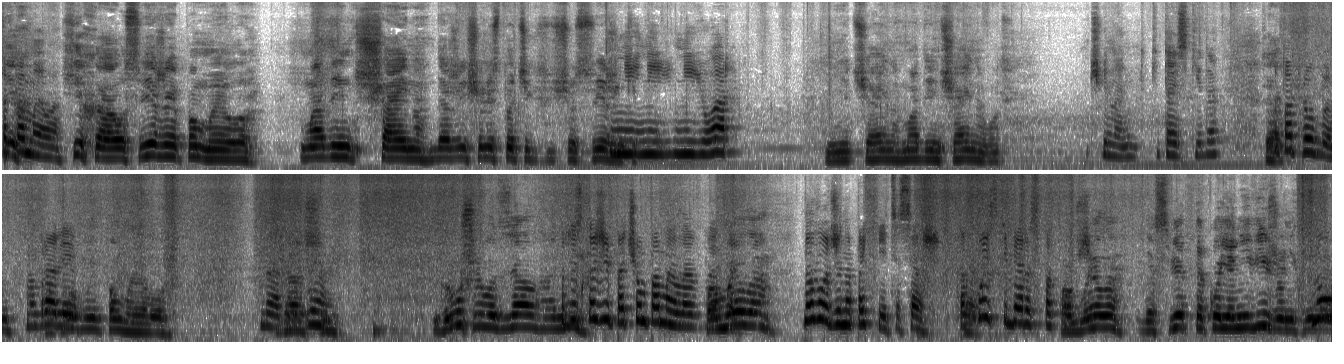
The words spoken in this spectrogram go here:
Это помело. Хихау, свежее помело. Мадин Чайна, даже еще листочек еще Не, свеженький. не, не юар, Не чайна, Мадин Чайна, вот. чина, китайский, да? Ну Так, попробуем. Набрали, попробуем помело. да, Дальше. другую. Груши вот взял, Ну ты они скажи, почем помело? помело, Ну вот же на пакете, Саш. Какой с тебя распаковщик? помело. Да свет такой я не вижу, ни хрена. Ну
